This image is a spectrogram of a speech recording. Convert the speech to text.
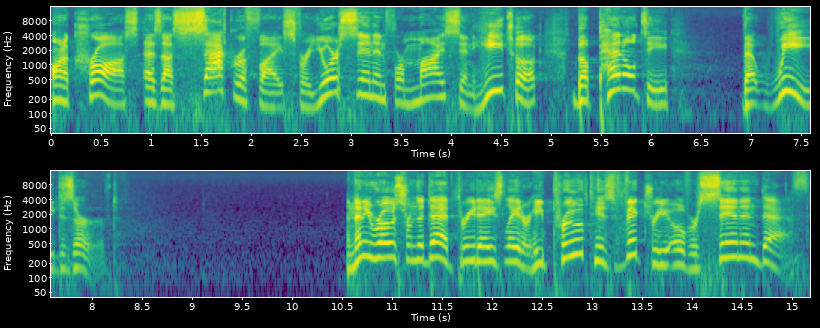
on a cross as a sacrifice for your sin and for my sin. He took the penalty that we deserved. And then he rose from the dead three days later. He proved his victory over sin and death.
